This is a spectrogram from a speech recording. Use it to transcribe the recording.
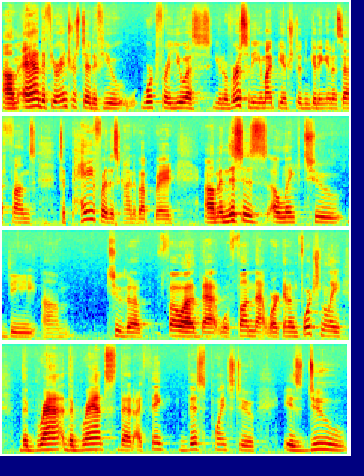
Um, and if you're interested, if you work for a US university, you might be interested in getting NSF funds to pay for this kind of upgrade. Um, and this is a link to the, um, to the FOA that will fund that work. And unfortunately, the, grant, the grants that I think this points to is due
